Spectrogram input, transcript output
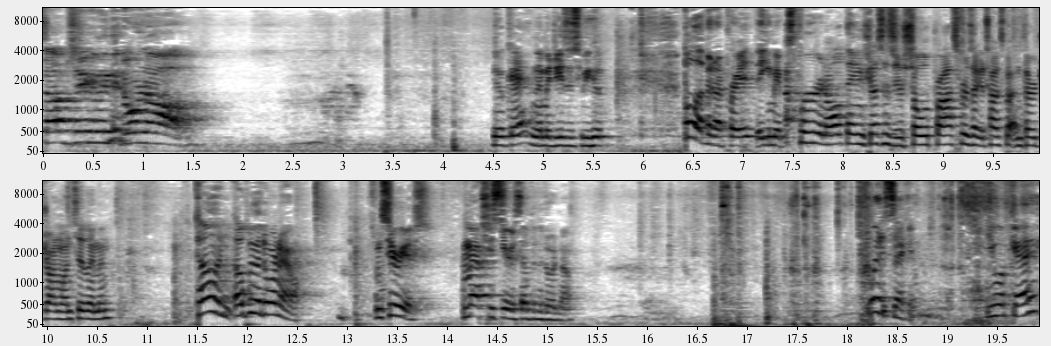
Stop jiggling the doorknob. You okay? And then may Jesus be healed. Beloved, I pray that you may prosper in all things just as your soul prospers, like it talks about in 3 John 1 2. Amen. Cullen, open the door now. I'm serious. I'm actually serious. Open the door now. Wait a second. You okay?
